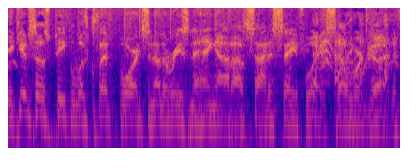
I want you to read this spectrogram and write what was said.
it gives those people with clipboards another reason to hang out outside of Safeway, so we're good.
